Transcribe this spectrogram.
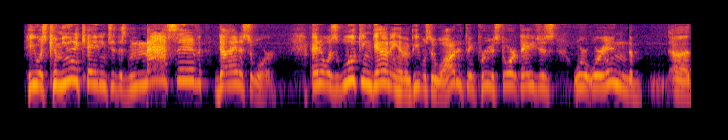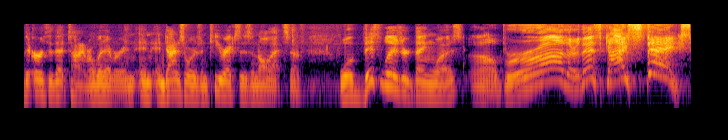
He was communicating to this massive dinosaur, and it was looking down at him. And people said, "Well, I didn't think prehistoric ages were, were in the uh, the Earth at that time, or whatever, and and, and dinosaurs and T Rexes and all that stuff." Well, this lizard thing was. Oh, brother, this guy stinks!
